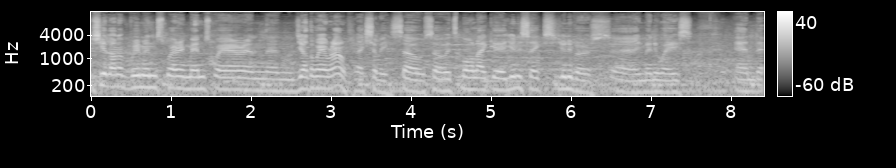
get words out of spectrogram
you see a lot of women's wearing menswear and, and the other way around actually. So so it's more like a unisex universe uh, in many ways. And uh,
